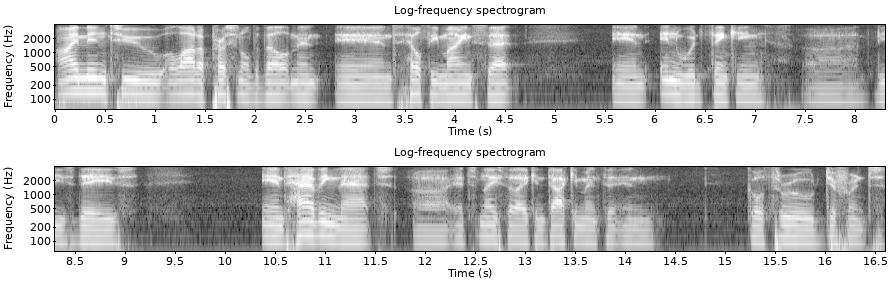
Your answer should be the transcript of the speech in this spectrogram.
I'm into a lot of personal development and healthy mindset and inward thinking uh, these days. And having that, uh, it's nice that I can document it and go through different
